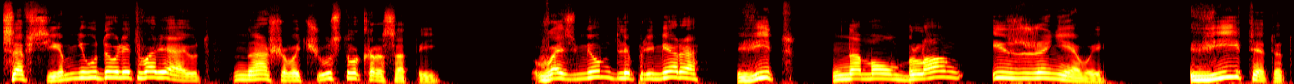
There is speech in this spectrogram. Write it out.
совсем не удовлетворяют нашего чувства красоты. Возьмем для примера вид на Монблан из Женевы. Вид этот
